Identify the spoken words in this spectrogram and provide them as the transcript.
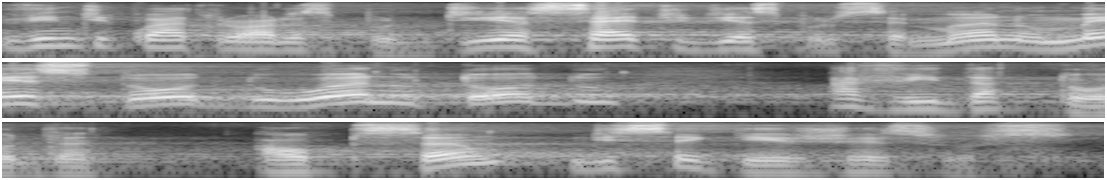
24 horas por dia, sete dias por semana, o mês todo, o ano todo, a vida toda. A opção de seguir Jesus.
